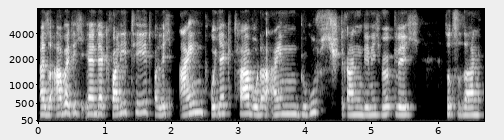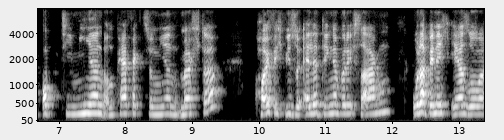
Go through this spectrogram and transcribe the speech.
also arbeite ich eher in der Qualität, weil ich ein Projekt habe oder einen Berufsstrang, den ich wirklich sozusagen optimieren und perfektionieren möchte. Häufig visuelle Dinge, würde ich sagen. Oder bin ich eher so,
